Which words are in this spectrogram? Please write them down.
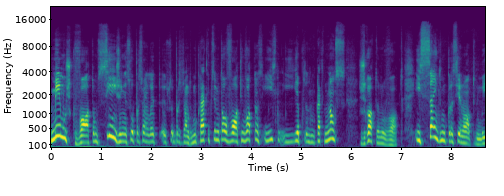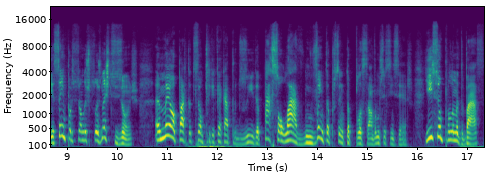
Mesmo os que votam, singem a sua participação, a sua participação democrática precisamente ao voto. E, o voto não, e, isso, e a participação democrática não se esgota no voto. E sem democracia não há autonomia, sem participação das pessoas nas decisões, a maior parte da decisão política que é cá produzida passa ao lado de 90% da população, vamos ser sinceros. E isso é um problema de base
